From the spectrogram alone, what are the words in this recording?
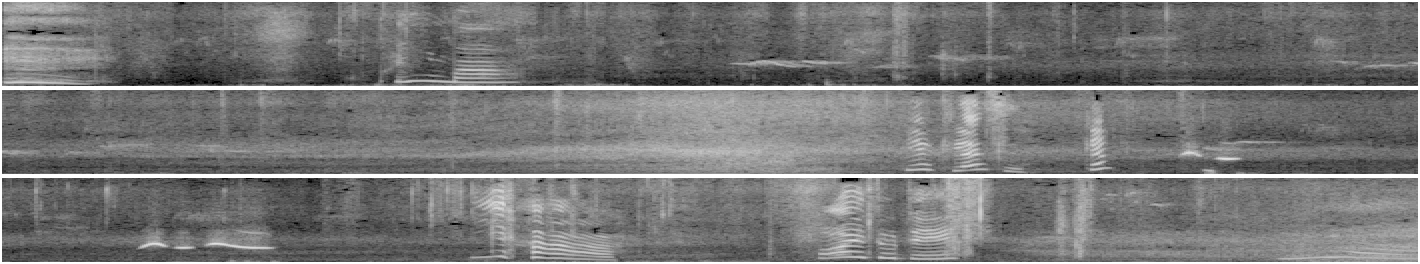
Prima. Ja, klasse. Komm. Ja. Freu du dich. Ja.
